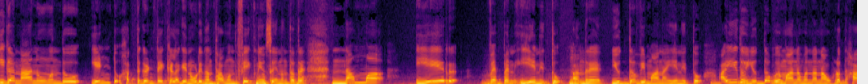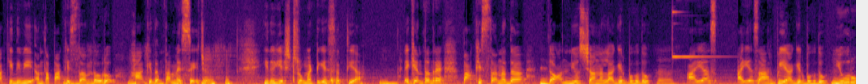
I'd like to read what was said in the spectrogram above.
ಈಗ ನಾನು ಒಂದು ಎಂಟು ಹತ್ತು ಗಂಟೆ ಕೆಳಗೆ ನೋಡಿದಂಥ ಒಂದು ಫೇಕ್ ನ್ಯೂಸ್ ಏನಂತಂದರೆ ನಮ್ಮ ಏರ್ ವೆಪನ್ ಏನಿತ್ತು? ಅಂದರೆ ಯುದ್ಧ ವಿಮಾನ ಏನಿತ್ತು? ಐದು ಯುದ್ಧ ವಿಮಾನವನ್ನು ನಾವು ಹೊಡೆದು ಹಾಕಿದ್ದೀವಿ ಅಂತ ಪಾಕಿಸ್ತಾನದವರು ಹಾಕಿದಂಥ ಮೆಸೇಜ್ ಇದು ಎಷ್ಟರ ಮಟ್ಟಿಗೆ ಸತ್ಯ? ಯಾಕೆಂತಂದರೆ ಪಾಕಿಸ್ತಾನದ ಡಾನ್ ನ್ಯೂಸ್ ಚಾನಲ್ ಆಗಿರಬಹುದು I S I S R P ಆಗಿರಬಹುದು ಇವರು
